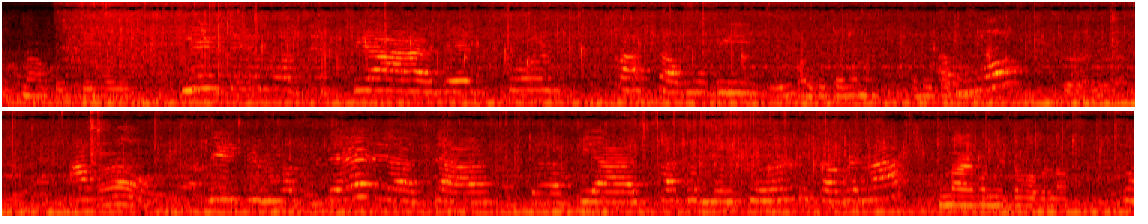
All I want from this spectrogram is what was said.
হলো ঠিক হবে। না। না এখন নিতে হবে না। তো?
